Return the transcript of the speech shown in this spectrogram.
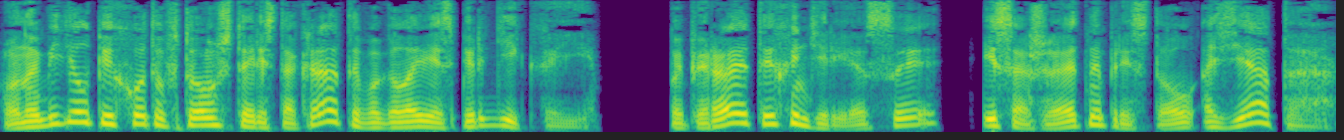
он убедил пехоту в том, что аристократы во главе с Пердикой попирают их интересы и сажают на престол азиата.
